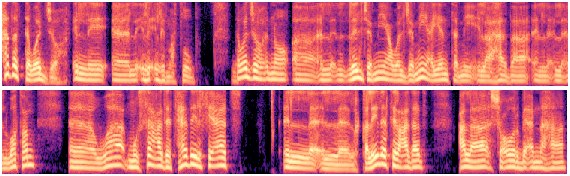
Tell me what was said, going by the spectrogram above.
هذا التوجه اللي, آه، اللي مطلوب. توجه إنه للجميع والجميع ينتمي إلى هذا الوطن. ومساعدة هذه الفئات القليلة العدد على شعور بأنها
